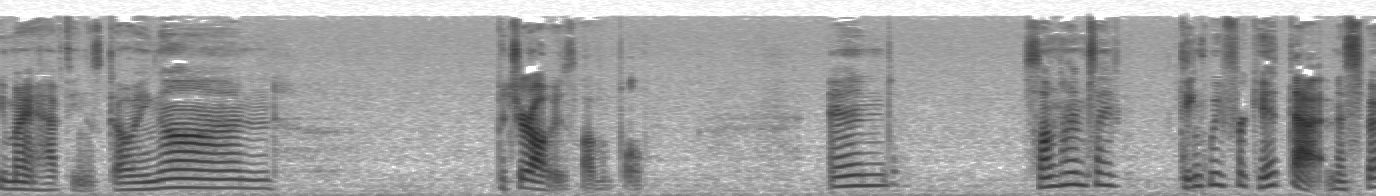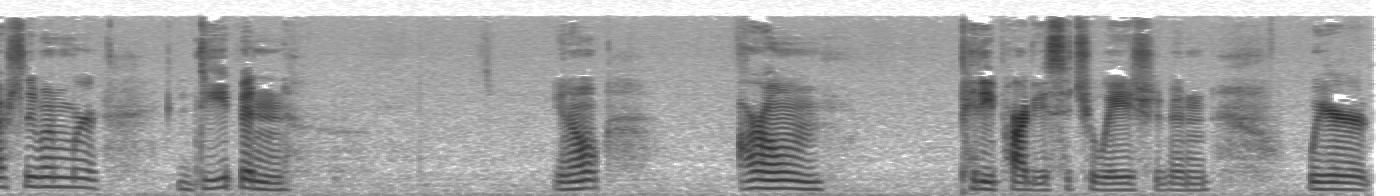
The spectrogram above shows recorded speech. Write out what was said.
You might have things going on, but you're always lovable. And sometimes I think we forget that. And especially when we're deep in, you know, our own pity party situation and we're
